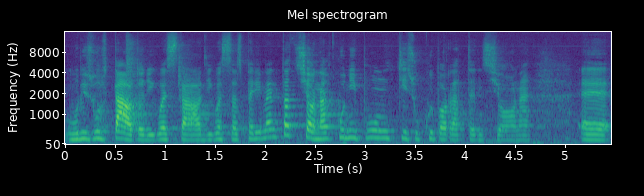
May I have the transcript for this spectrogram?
un risultato di questa, di questa sperimentazione, alcuni punti su cui porre attenzione. Eh,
